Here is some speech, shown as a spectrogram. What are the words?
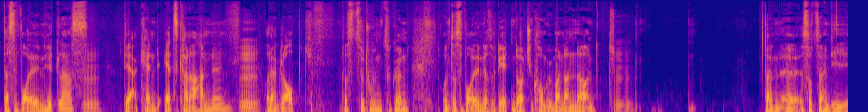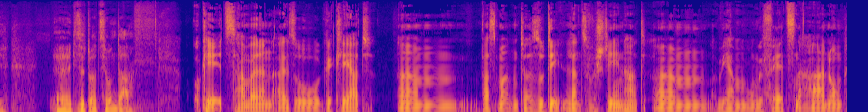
das Wollen Hitlers, mhm. der erkennt, jetzt kann er handeln mhm. oder glaubt, das zu tun zu können. Und das Wollen der Sudetendeutschen kommen übereinander und mhm. dann äh, ist sozusagen die, äh, die Situation da. Okay, jetzt haben wir dann also geklärt, ähm, was man unter Sudetenland zu verstehen hat. Ähm, wir haben ungefähr jetzt eine Ahnung,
